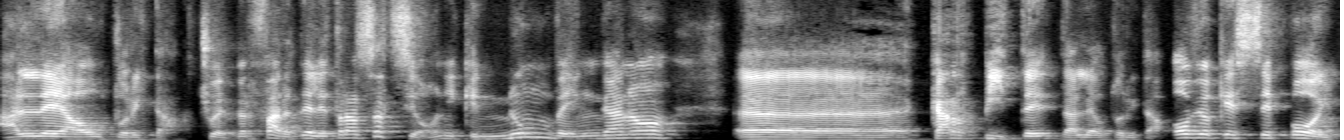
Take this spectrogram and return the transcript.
alle autorità, cioè per fare delle transazioni che non vengano eh, carpite dalle autorità. Ovvio che se poi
